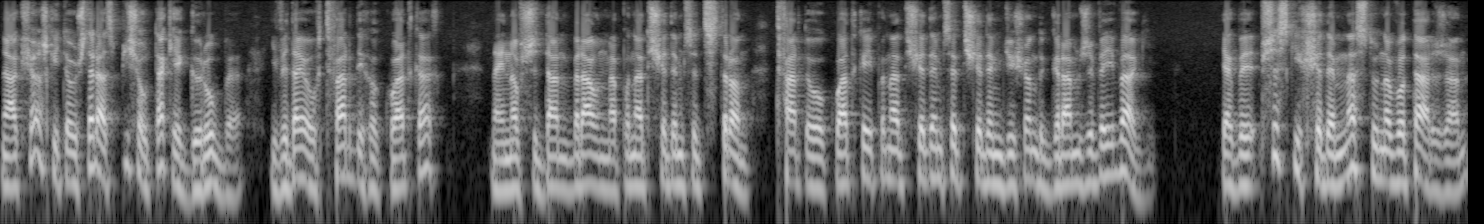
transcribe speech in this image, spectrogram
No a książki to już teraz piszą takie grube i wydają w twardych okładkach. Najnowszy Dan Brown ma ponad 700 stron, twardą okładkę i ponad 770 gram żywej wagi. Jakby wszystkich 17 nowotarżan,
